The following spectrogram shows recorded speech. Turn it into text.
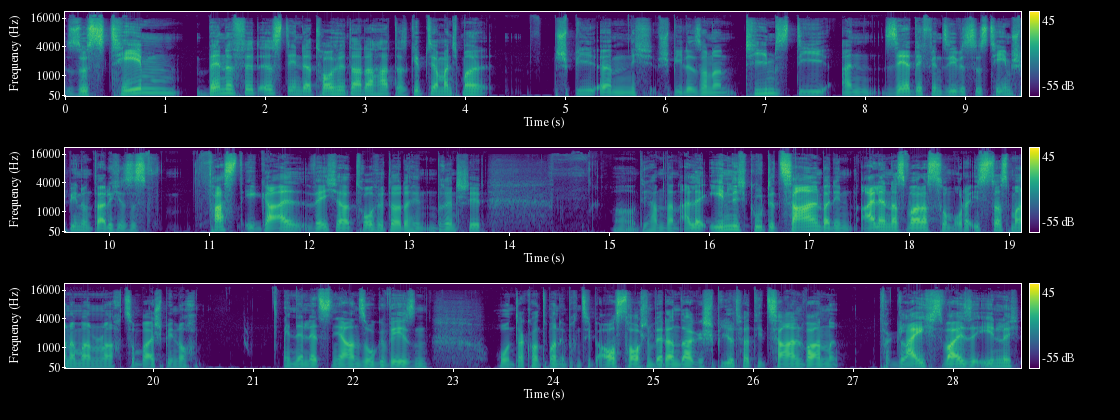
System-Benefit ist, den der Torhüter da hat. Das gibt ja manchmal Spiel, ähm, nicht Spiele, sondern Teams, die ein sehr defensives System spielen und dadurch ist es fast egal, welcher Torhüter da hinten drin steht. Uh, die haben dann alle ähnlich gute Zahlen. Bei den Islanders war das zum, oder ist das meiner Meinung nach zum Beispiel noch in den letzten Jahren so gewesen. Und da konnte man im Prinzip austauschen, wer dann da gespielt hat. Die Zahlen waren vergleichsweise ähnlich.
